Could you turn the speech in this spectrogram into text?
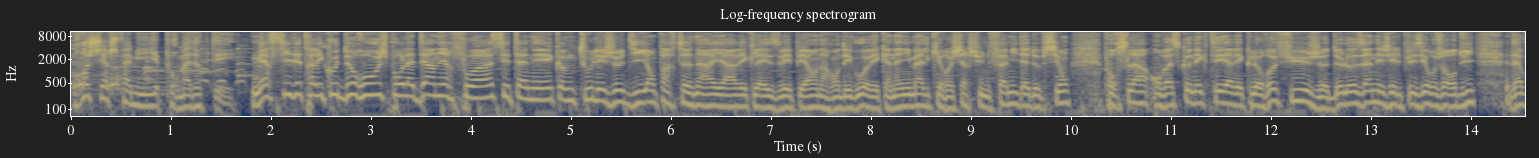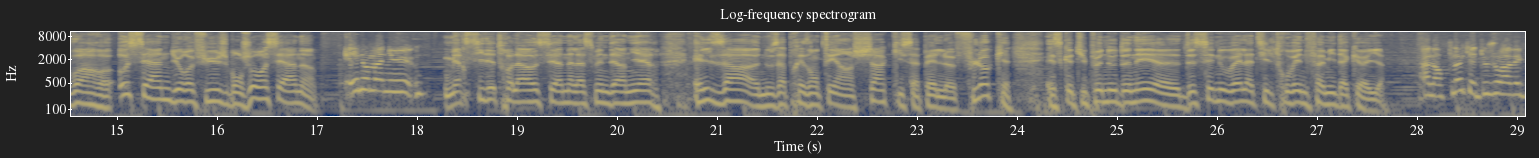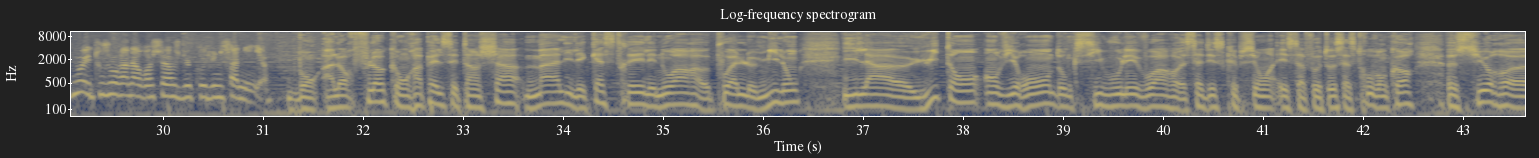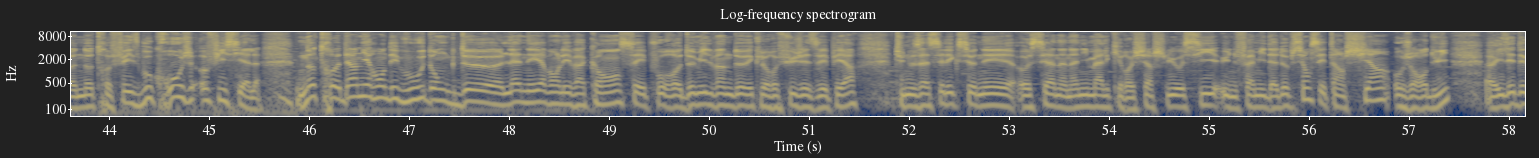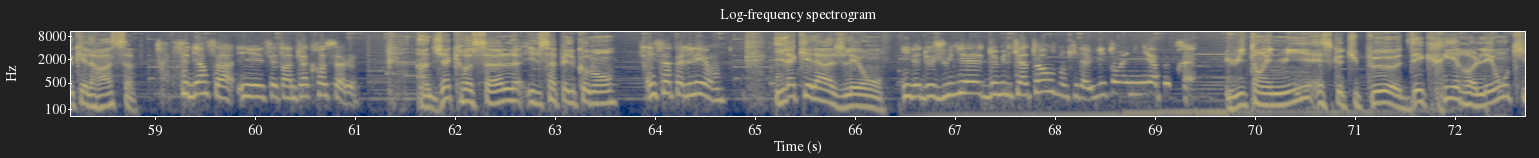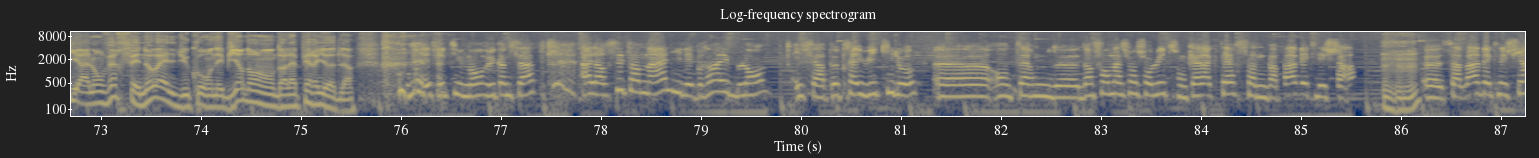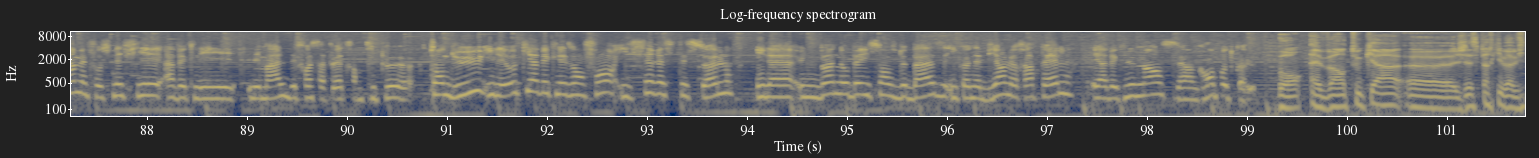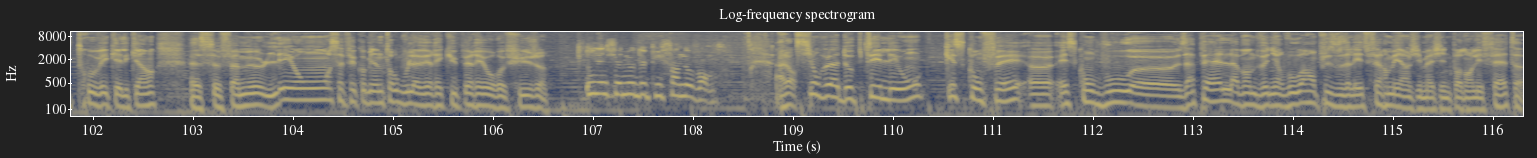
Recherche famille pour m'adopter. Merci d'être à l'écoute de Rouge pour la dernière fois cette année, comme tous les jeudis, en partenariat avec la SVPA. On a rendez-vous avec un animal qui recherche une famille d'adoption. Pour cela, on va se connecter avec le refuge de Lausanne et j'ai le plaisir aujourd'hui d'avoir Océane du refuge. Bonjour Océane. Hello Manu. Merci d'être là Océane. La semaine dernière, Elsa nous a présenté un chat qui s'appelle Flock. Est-ce que tu peux nous donner euh, de ses nouvelles? A-t-il trouvé une famille d'accueil? Alors Flock est toujours avec nous et toujours à la recherche du coup d'une famille. Bon, alors Flock, on rappelle, c'est un chat mâle, il est castré, il est noir, euh, poil mi-long. Il a euh, 8 ans environ, donc si vous voulez voir euh, sa description et sa photo, ça se trouve encore euh, sur euh, notre Facebook rouge officiel. Notre dernier rendez-vous donc de l'année avant les vacances et pour 2022 avec le refuge SVPA, tu nous as sélectionné Océane, un animal qui recherche lui aussi une famille d'adoption. C'est un chien aujourd'hui. Euh, il est de quelle race C'est bien ça, c'est un Jack Russell. Un Jack Russell. Il s'appelle comment Il s'appelle Léon. Il a quel âge, Léon Il est de juillet 2014, donc il a 8 ans et demi à peu près. 8 ans et demi. Est-ce que tu peux décrire Léon qui à l'envers fait Noël Du coup, on est bien dans, dans la période là. Effectivement, vu comme ça. Alors c'est un mâle, il est brun et blanc, il fait à peu près 8 kilos. Euh, en termes d'informations sur lui, de son caractère, ça ne va pas avec les chats. Mhm. Euh, ça va avec les chiens, mais il faut se méfier avec les, les mâles. Des fois, ça peut être un petit peu euh, tendu. Il est OK avec les enfants, il sait rester seul. Il a une bonne obéissance de base, il connaît bien le rappel. Et avec l'humain, c'est un grand pot de colle. Bon, eh ben en tout cas, euh, j'espère qu'il va vite trouver quelqu'un. Ce fameux Léon, ça fait combien de temps que vous l'avez récupéré au refuge? Il est chez nous depuis fin novembre. Alors, si on veut adopter Léon, qu'est-ce qu'on fait Euh, Est-ce qu'on vous euh, appelle avant de venir vous voir? En plus, vous allez être fermé, hein, j'imagine, pendant les fêtes.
